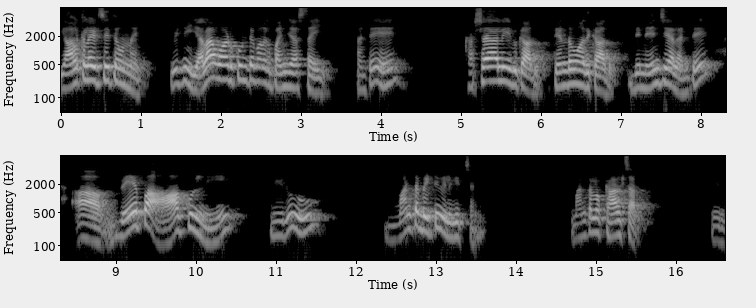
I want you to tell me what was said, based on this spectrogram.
ఆల్కలైట్స్ అయితే ఉన్నాయి. వీటిని ఎలా వాడుకుంటే మనకు పనిచేస్తాయి అంటే కషాయాలు ఇవి కాదు తినడం అది కాదు. దీన్ని ఏం చేయాలంటే ఆ వేప ఆకుల్ని మీరు మంట పెట్టి వెలిగించండి. మంటలో కాల్చాలి మీరు.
